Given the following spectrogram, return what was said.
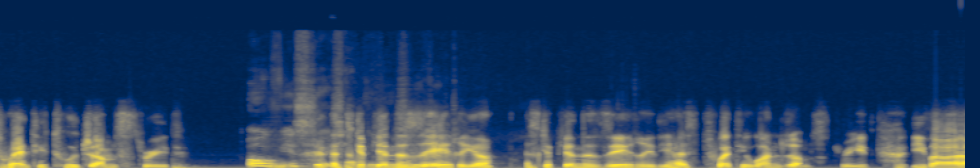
22 Jump Street. Oh, wie ist der? Es gibt ja eine. Serie, es gibt ja eine Serie, die heißt 21 Jump Street. Die war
